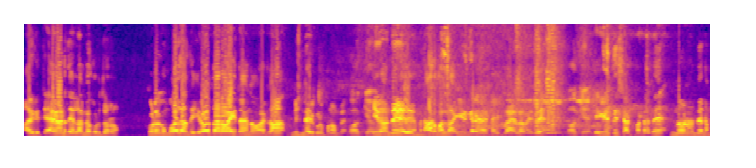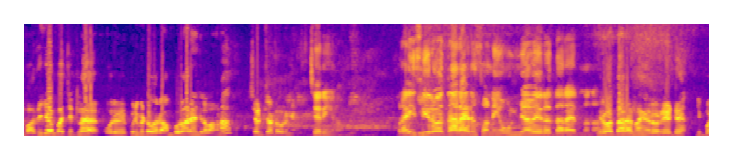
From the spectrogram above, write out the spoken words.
அதுக்கு தேவையானது எல்லாமே கொடுத்துட்றோம் கொடுக்கும்போது அந்த இருபத்தாறு ரூபாய்க்கு தகுந்த மாதிரி தான் மிஷினரி கொடுப்போம் நம்ம. ஓகே இது வந்து நார்மல் தான். இருக்கிற டைப் தான் எல்லாமே இது. ஓகே. இதை இழுத்து ஸ்டார்ட் பண்றது. இன்னொன்று வந்து நம்ம அதிக பட்ஜெட்ல ஒரு குறிப்பிட்ட ஒரு ஐம்பது ரூபா ரேஞ்சில் வாங்கினா செல்ஃப் ஸ்டார்ட் வருங்க. சரிங்கண்ணா. ப்ரைஸ் இருபத்தாறாயிரம் சொன்னீங்க உண்மையாகவே இருபத்தாறாயிரம் தானே? இருபத்தாயிரம் தான் ஒரு ரேட்டு இப்போ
